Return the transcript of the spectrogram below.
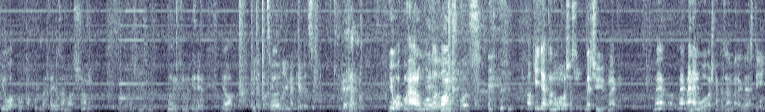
Jó, akkor, akkor befejezem lassan. Ja. Mit akarsz mondani, megkérdezzük. Jó, akkor három mondatban. Aki egyáltalán olvas, azt becsüljük meg. Mert, mert, mert nem olvasnak az emberek, de ez tény.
